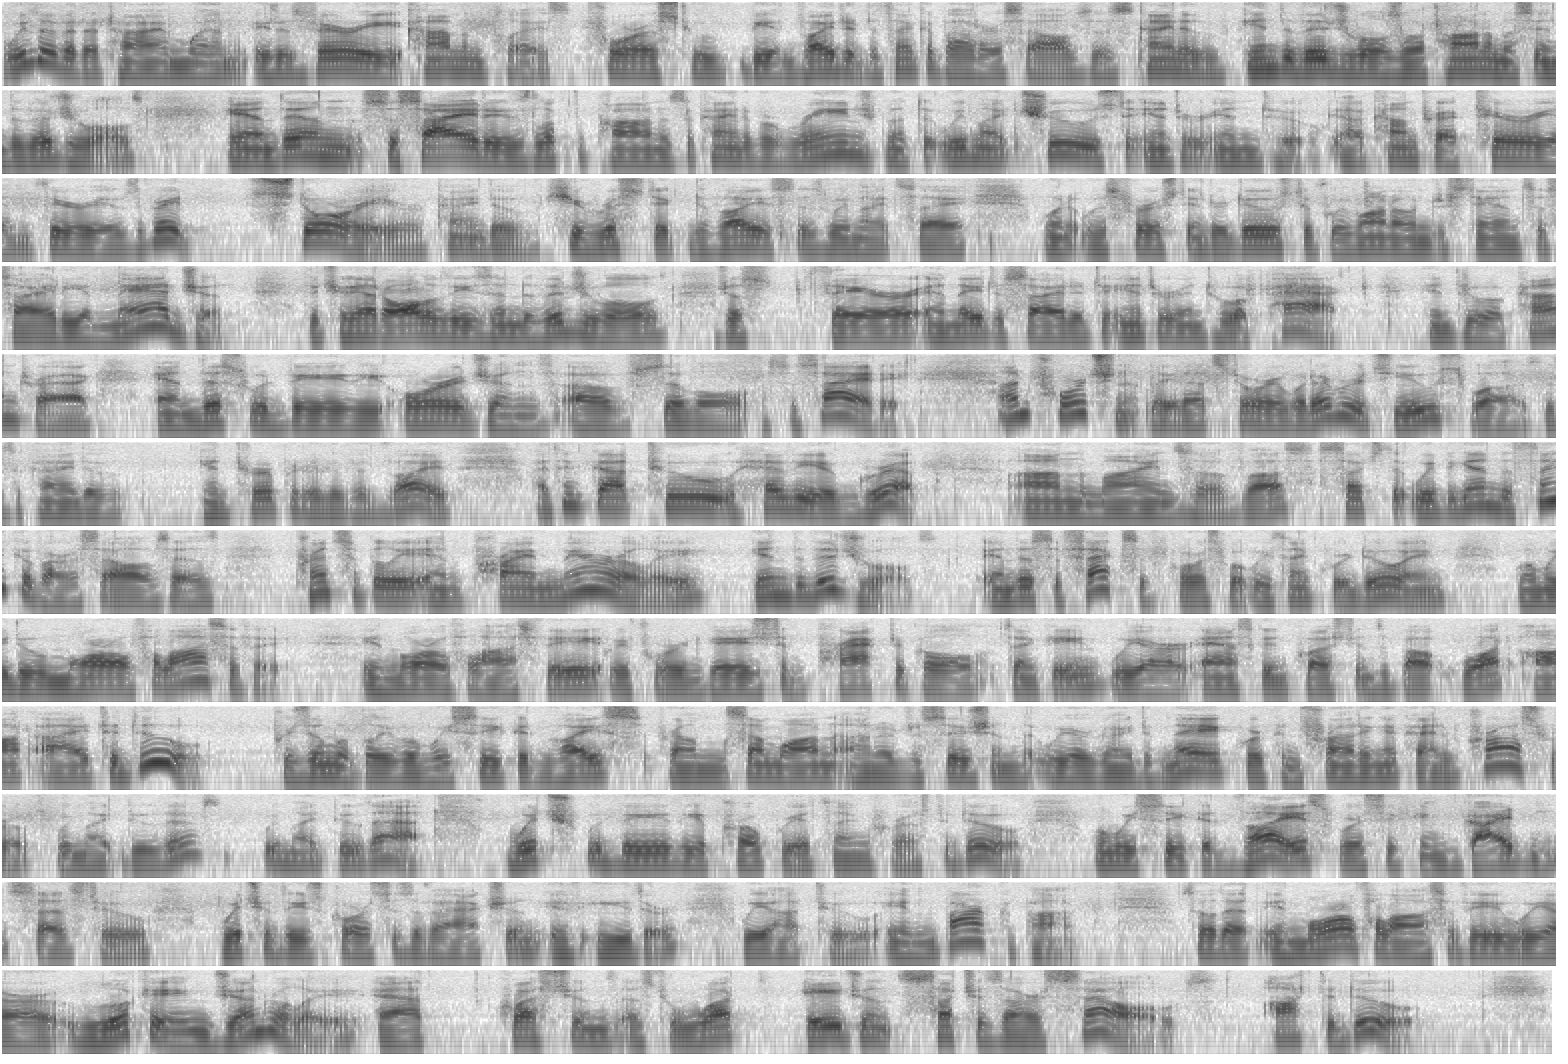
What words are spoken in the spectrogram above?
We live at a time when it is very commonplace for us to be invited to think about ourselves as kind of individuals, autonomous individuals, and then society is looked upon as a kind of arrangement that we might choose to enter into. A contractarian theory is a great story or kind of heuristic device, as we might say, when it was first introduced. If we want to understand society, imagine that you had all of these individuals just there and they decided to enter into a pact into a contract, and this would be the origins of civil society. Unfortunately, that story, whatever its use was as a kind of interpretative advice, I think got too heavy a grip on the minds of us, such that we begin to think of ourselves as principally and primarily individuals. And this affects, of course, what we think we're doing when we do moral philosophy. In moral philosophy, if we're engaged in practical thinking, we are asking questions about what ought I to do? Presumably, when we seek advice from someone on a decision that we are going to make, we're confronting a kind of crossroads. We might do this, we might do that. Which would be the appropriate thing for us to do? When we seek advice, we're seeking guidance as to which of these courses of action, if either, we ought to embark upon. So that in moral philosophy, we are looking generally at questions as to what agents such as ourselves ought to do.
